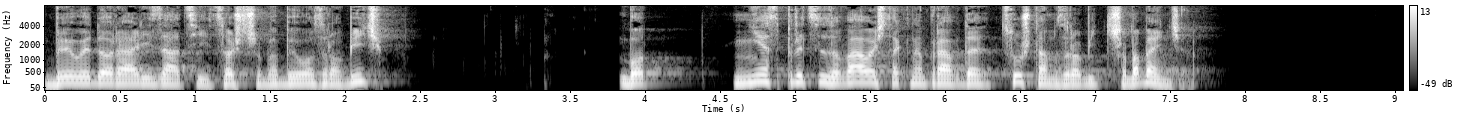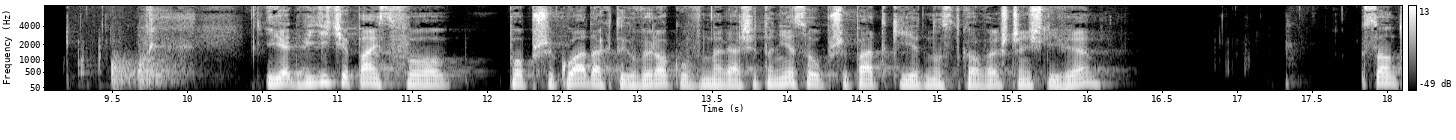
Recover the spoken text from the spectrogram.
były do realizacji, coś trzeba było zrobić, bo nie sprecyzowałeś tak naprawdę, cóż tam zrobić trzeba będzie. I jak widzicie Państwo po przykładach tych wyroków w nawiasie, to nie są przypadki jednostkowe, szczęśliwie Sąd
